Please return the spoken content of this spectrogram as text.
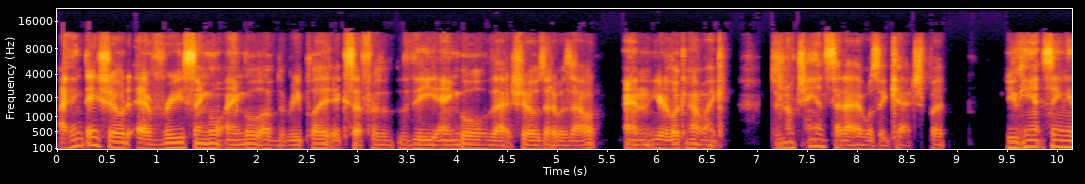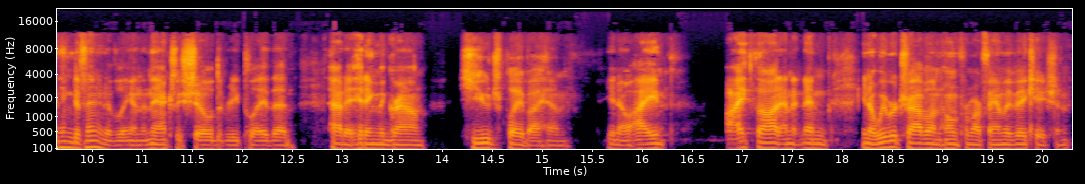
I think they showed every single angle of the replay except for the angle that shows that it was out. And you're looking at like, there's no chance that it was a catch, but you can't see anything definitively. And then they actually showed the replay that had it hitting the ground. Huge play by him. You know, I I thought, and and you know, we were traveling home from our family vacation.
